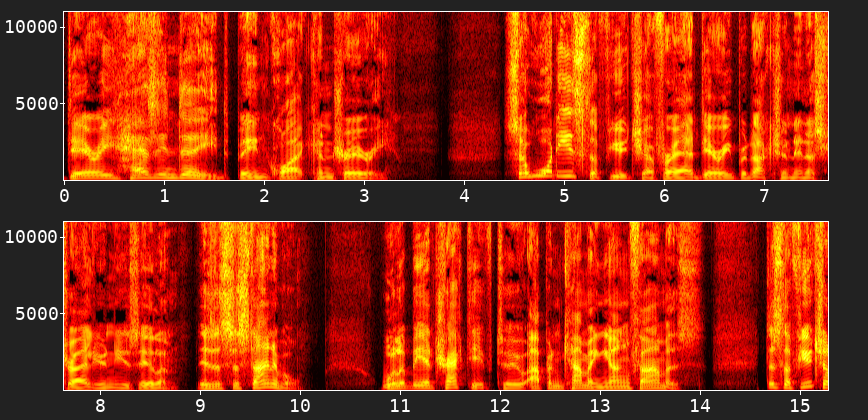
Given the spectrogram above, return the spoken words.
Dairy has indeed been quite contrary. So, what is the future for our dairy production in Australia and New Zealand? Is it sustainable? Will it be attractive to up and coming young farmers? Does the future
